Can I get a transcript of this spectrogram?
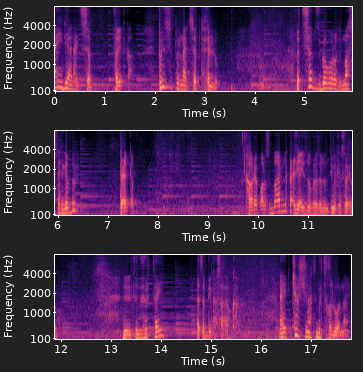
ኣይድያ ናይቲ ሰብ ፈሊጥካ ፕሪንስፕል ናይቲ ሰብ ትሕሉ እቲ ሰብ ዝገበሮ ድማ ስታይ ትገብር ትዕቅብ ሃዋርያ ጳውሎስ እምበኣር ልክዕ እዚኣ እዩ ዝነግሮ ዘሎ ጢሞቴዎስ ረእይዎ ንትምህርተይ ኣፀቢቕካ ሰዓብካ ናይ ቸርችና ትምህርቲ ክህልወና እዩ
